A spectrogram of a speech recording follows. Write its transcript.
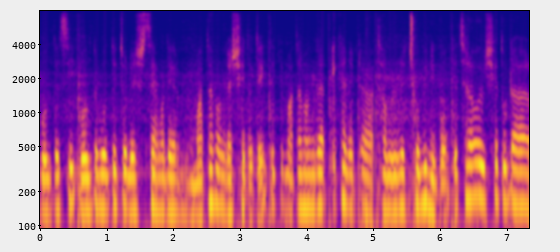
বলতেছি। বলতে বলতে চলে এসেছে আমাদের মাথা ভাঙ্গার সেতুতে। দেখি মাথা ভাঙ্গার এখানে একটা থামলের ছবি নিব। এছাড়াও ওই সেতুটার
